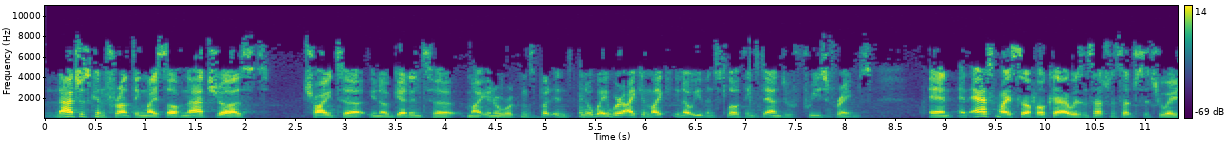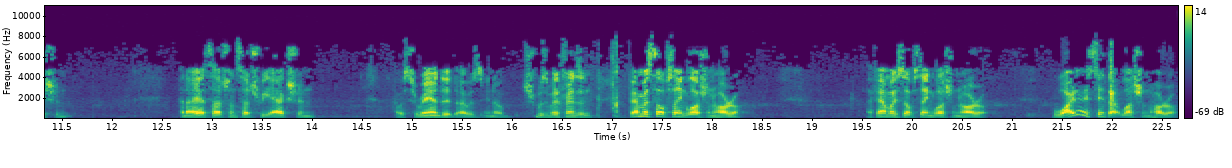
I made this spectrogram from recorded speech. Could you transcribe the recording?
not just confronting myself, not just trying to, you know, get into my inner workings, but in, in a way where I can like, you know, even slow things down, do freeze frames and, and ask myself, okay, I was in such and such situation, and I had such and such reaction. I was surrounded. I was, you know, schmoozing my friends, and found myself saying lashon hara. I found myself saying lashon hara. Why did I say that lashon hara?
